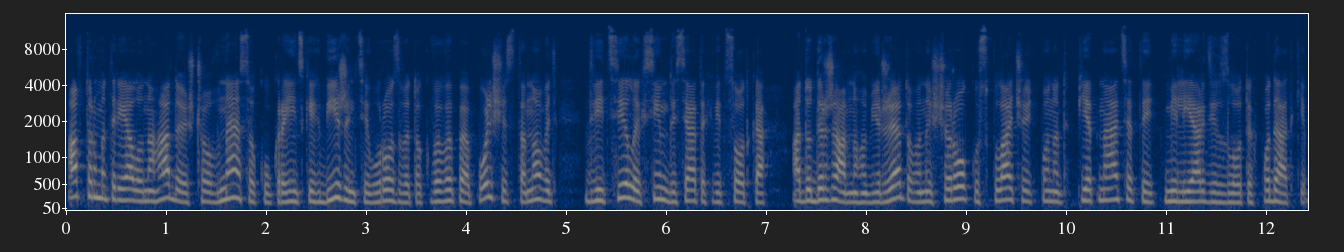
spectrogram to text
Автор матеріалу нагадує, що внесок українських біженців у розвиток ВВП Польщі становить 2,7%. А до державного бюджету вони щороку сплачують понад 15 мільярдів злотих податків.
